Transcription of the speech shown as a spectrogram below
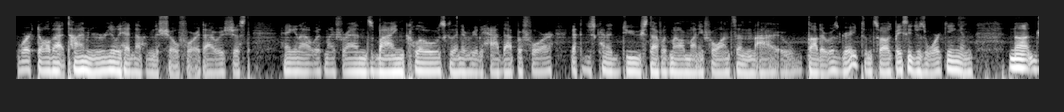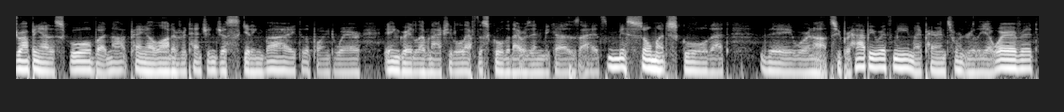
worked all that time and really had nothing to show for it. I was just hanging out with my friends, buying clothes because I never really had that before. Got to just kind of do stuff with my own money for once, and I thought it was great. And so I was basically just working and not dropping out of school, but not paying a lot of attention, just getting by to the point where in grade 11 I actually left the school that I was in because I had missed so much school that they were not super happy with me. My parents weren't really aware of it.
